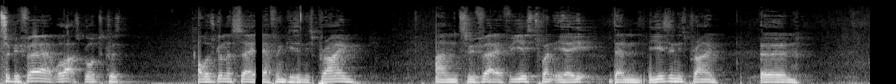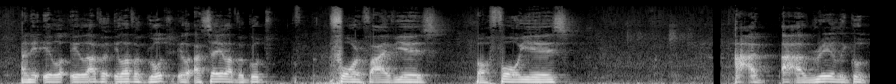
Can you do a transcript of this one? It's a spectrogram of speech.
to be fair, well, that's good because I was going to say I think he's in his prime, and to be fair, if he is twenty-eight, then he is in his prime, um, and he'll he'll have a, he'll have a good. He'll, I'd say he'll have a good four or five years or four years at a, at a really good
